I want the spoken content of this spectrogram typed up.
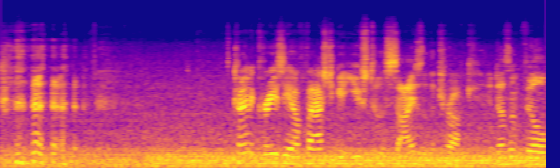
it's kind of crazy how fast you get used to the size of the truck. It doesn't feel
